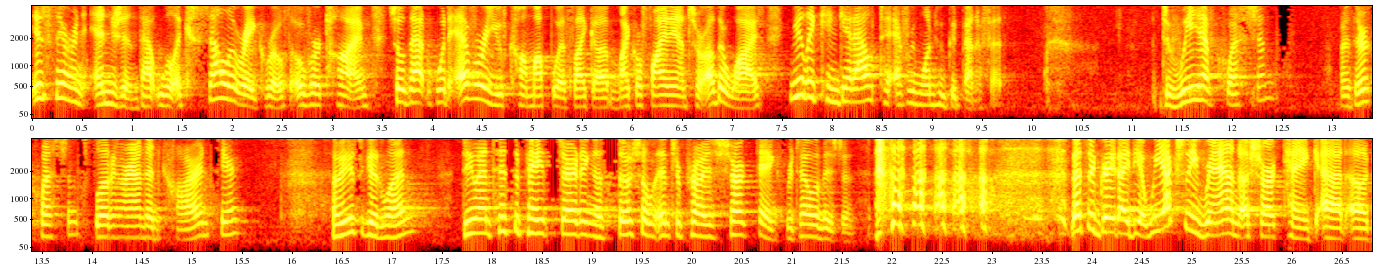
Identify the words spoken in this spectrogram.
is there an engine that will accelerate growth over time so that whatever you've come up with, like a microfinance or otherwise, really can get out to everyone who could benefit? Do we have questions? Are there questions floating around in cards here? Oh, here's a good one. Do you anticipate starting a social enterprise Shark Tank for television? That's a great idea. We actually ran a Shark Tank at a,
